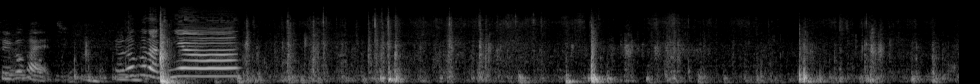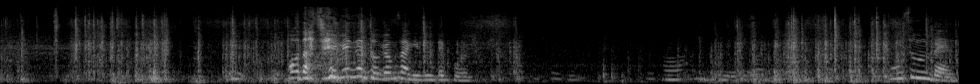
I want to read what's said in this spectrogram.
들고 가야지. 여러분 안녕. 어, 나 재밌는 동영상 있는데 보여줄게. 웃음벨.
